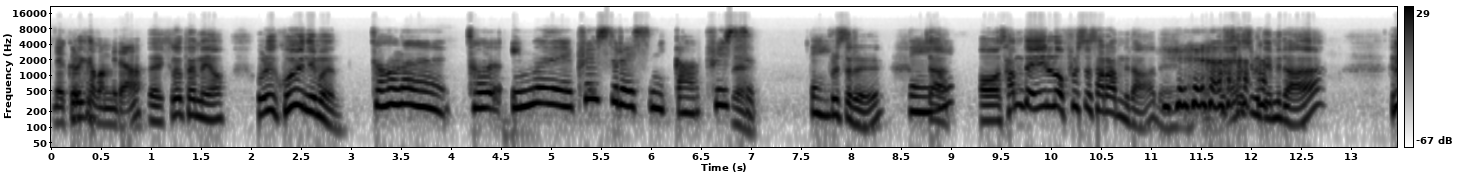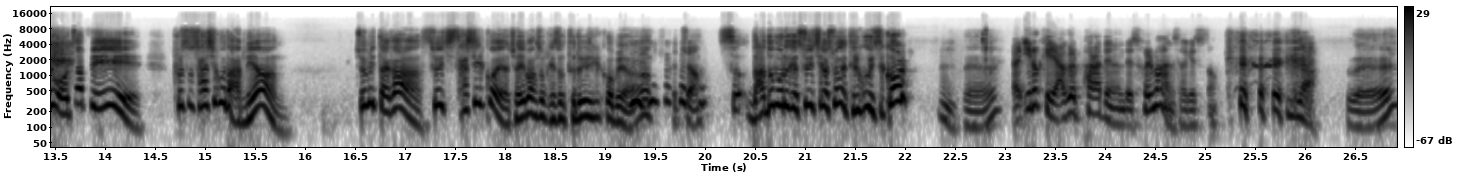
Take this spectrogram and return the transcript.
네 그렇다고 합니다. 네 그렇다네요. 우리 고유님은 저는 저 입문을 플스로 했으니까 플스. 네. 플스를 네. 자, 어 3대 1로 플스 사라 합니다. 네, 플스 사시면 됩니다. 그리고 어차피 플스 사시고 나면 좀 이따가 스위치 사실 거예요. 저희 방송 계속 들으실 거면 그렇죠. 스- 나도 모르게 스위치가 손에 들고 있을 걸. 음. 네, 아, 이렇게 약을 팔아야 되는데 설마 안 사겠어. 그러니까 네.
